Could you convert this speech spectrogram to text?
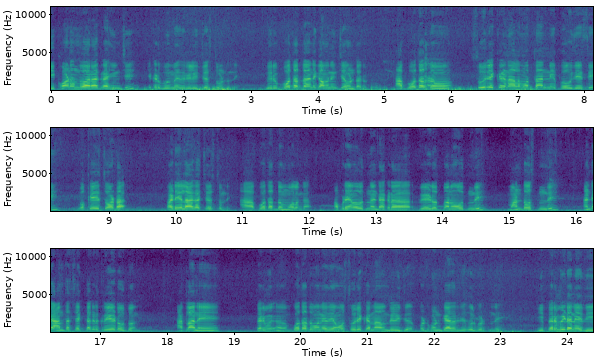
ఈ కోణం ద్వారా గ్రహించి ఇక్కడ భూమి మీద రిలీజ్ చేస్తూ ఉంటుంది. మీరు భూతత్వాన్ని గమనించే ఉంటారు. ఆ భూతత్వం సూర్యకిరణాల మొత్తాన్ని పోగు చేసి ఒకే చోట పడేలాగా చేస్తుంది ఆ భూతత్వం మూలంగా. అప్పుడు ఏమవుతుందంటే అక్కడ వేడి ఉత్పన్నం అవుతుంది మంట వస్తుంది అంటే అంత శక్తి అక్కడ క్రియేట్ అవుతుంది. అట్లానే పిరమి భూతత్వం అనేది ఏమో సూర్యకిరణాలను రిలీజ్ పట్టుకొని గ్యాదర్ చేసి వదిలిపెడుతుంది. ఈ పిరమిడ్ అనేది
